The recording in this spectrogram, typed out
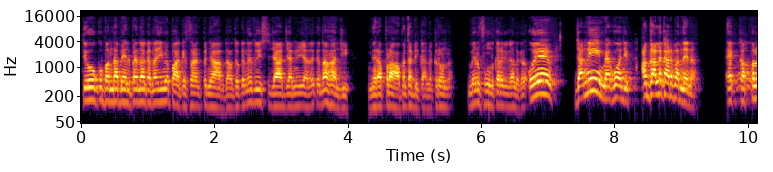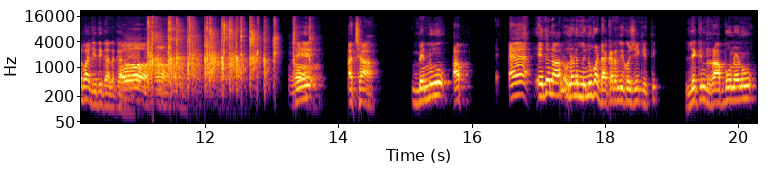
ਤੇ ਉਹ ਕੋ ਬੰਦਾ ਮਿਲ ਪੈਂਦਾ ਕਹਿੰਦਾ ਜੀ ਮੈਂ ਪਾਕਿਸਤਾਨ ਪੰਜਾਬ ਦਾ। ਤੇ ਉਹ ਕਹਿੰਦੇ ਤੁਸੀਂ ਸਜਾਦ ਜਾਨੀ ਜਾਂਦੇ ਕਹਿੰਦਾ ਹਾਂਜੀ ਮੇਰਾ ਭਰਾ ਮੈਂ ਤੁਹਾਡੀ ਗੱਲ ਕਰਾਉਣਾ ਮੈਨੂੰ ਫੋਨ ਕਰਕੇ ਗੱਲ ਕਰ ਓਏ ਜਾਨੀ ਮੈਂ ਕਹਾਂ ਹਾਂਜੀ ਆ ਗੱਲ ਕਰ ਬੰਦੇ ਨਾਲ। ਇਹ ਕਪਲ ਭਾਜੀ ਦੀ ਗੱਲ ਕਰ ਰਿਹਾ ਤੇ ਅੱਛਾ ਮੈਨੂੰ ਅਪ ਇਹ ਇਹਦੇ ਨਾਲ ਉਹਨਾਂ ਨੇ ਮੈਨੂੰ ਵੱਡਾ ਕਰਨ ਦੀ ਕੋਸ਼ਿਸ਼ ਕੀਤੀ ਲੇਕਿਨ ਰੱਬ ਉਹਨਾਂ ਨੂੰ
